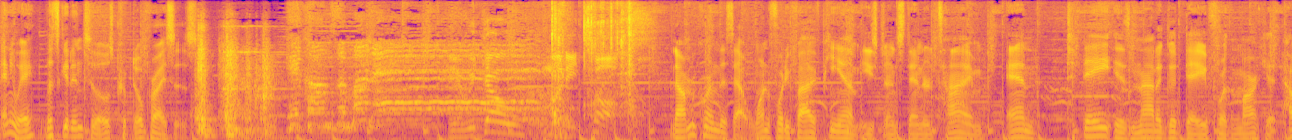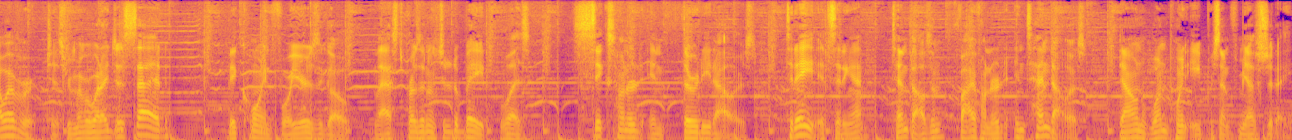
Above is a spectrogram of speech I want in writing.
Anyway, let's get into those crypto prices. Here comes the money. Here we go. Money talk. Now I'm recording this at 1:45 p.m. Eastern Standard Time, and today is not a good day for the market. However, just remember what I just said. Bitcoin 4 years ago, last presidential debate was $630. Today it's sitting at $10,510, down 1.8% from yesterday.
